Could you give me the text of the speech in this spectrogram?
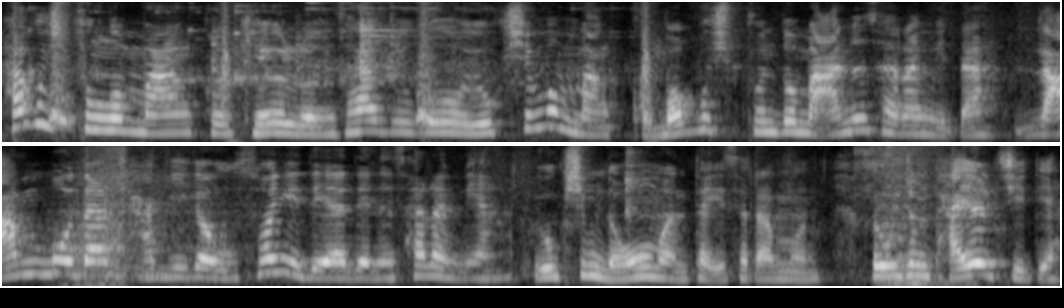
하고 싶은 건 많고 게을른 사주고 욕심은 많고 먹고 싶은 도 많은 사람이다 남보다 자기가 우선이 돼야 되는 사람이야 욕심이 너무 많다 이 사람은 그리고 좀 다혈질이야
